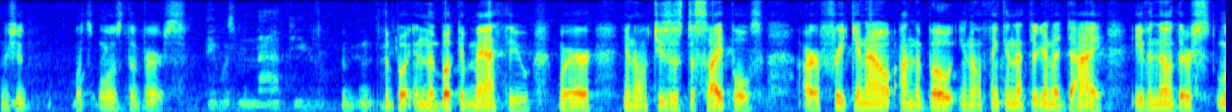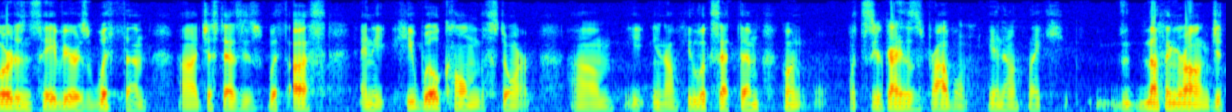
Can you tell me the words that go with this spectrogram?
we should. What's, what was the verse? It was Matthew. The book in the book of Matthew, where you know Jesus' disciples are freaking out on the boat, you know, thinking that they're going to die, even though their Lord and Savior is with them, uh, just as He's with us, and He He will calm the storm. Um, he, you know, He looks at them, going, "What's your guys' problem?" You know, like nothing wrong. Just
